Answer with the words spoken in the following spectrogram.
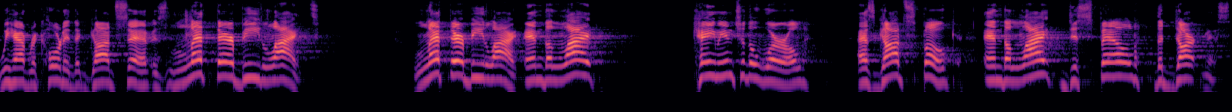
we have recorded that God said is, Let there be light. Let there be light. And the light came into the world as God spoke, and the light dispelled the darkness.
